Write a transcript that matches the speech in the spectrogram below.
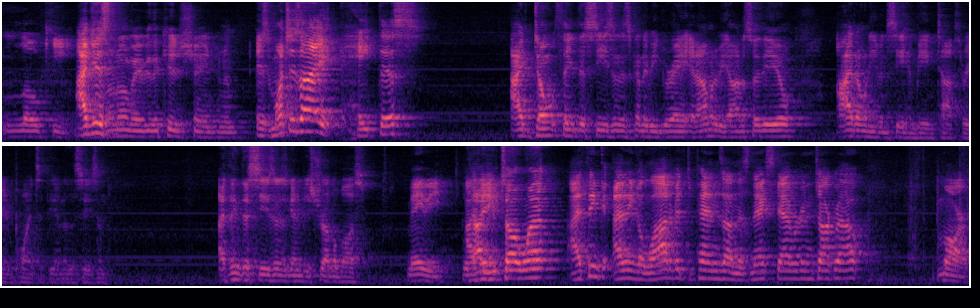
Low key. I I just, don't know. Maybe the kid's changing him. as much as I hate this, I don't think this season is going to be great. And I'm going to be honest with you, I don't even see him being top three in points at the end of the season. I think this season is going to be struggle bus. Maybe. With I how think, Utah went, I think I think a lot of it depends on this next guy we're going to talk about, Marv.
